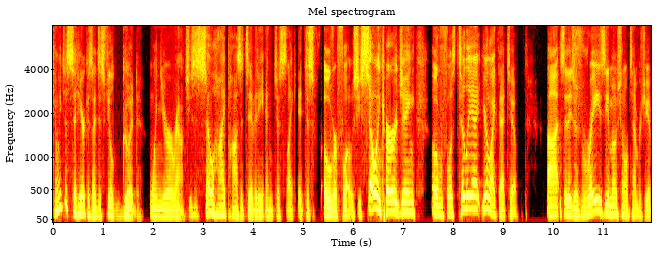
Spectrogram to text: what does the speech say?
can we just sit here because I just feel good when you're around. She's just so high positivity and just like it just overflows. She's so encouraging, overflows. Talia, you're like that too. Uh, so they just raise the emotional temperature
